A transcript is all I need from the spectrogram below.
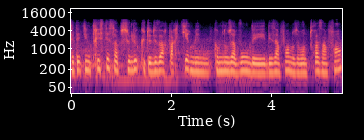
C'était une tristesse absolue que de devoir partir, mais comme nous avons des, enfants, nous avons trois enfants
